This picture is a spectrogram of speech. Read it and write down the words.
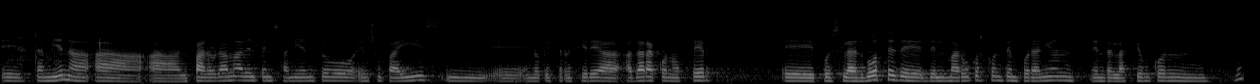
eh, también al panorama del pensamiento en su país y eh, en lo que se refiere a, dar a conocer pues las voces del Marruecos contemporáneo en, relación con... ¿no?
